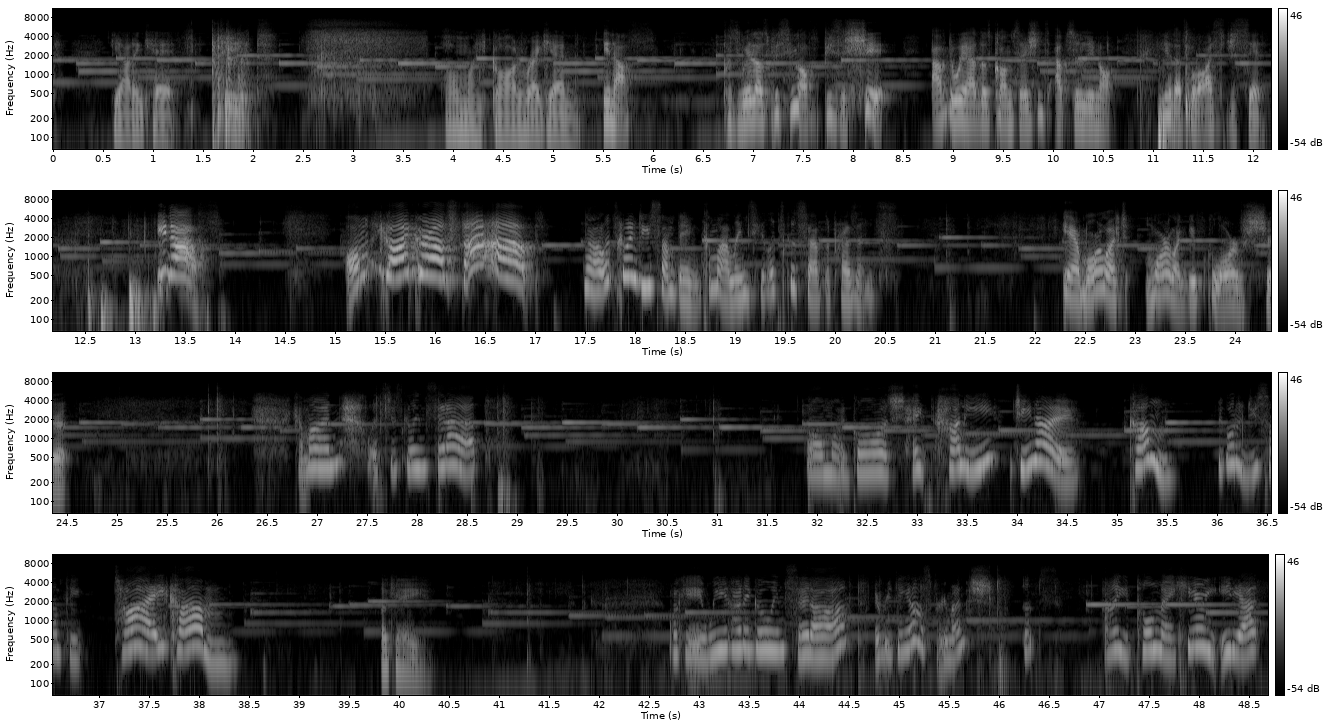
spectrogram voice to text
Yeah, I don't care. Idiot. Oh my god, Reagan. Enough. Because Willow's pissing off a piece of shit. After we had those conversations, absolutely not. Yeah, that's what I just said. Enough! Oh my god, girl, stop! No, let's go and do something. Come on, Lindsay, let's go set up the presents. Yeah, more like more like gift galore of shit. Come on, let's just go and set up. Oh my gosh. Hey, honey, Gino, come. We gotta do something. Ty, come. Okay. Okay, we gotta go and set up everything else, pretty much. Oops. Oh, you pulled my hair, you idiot.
